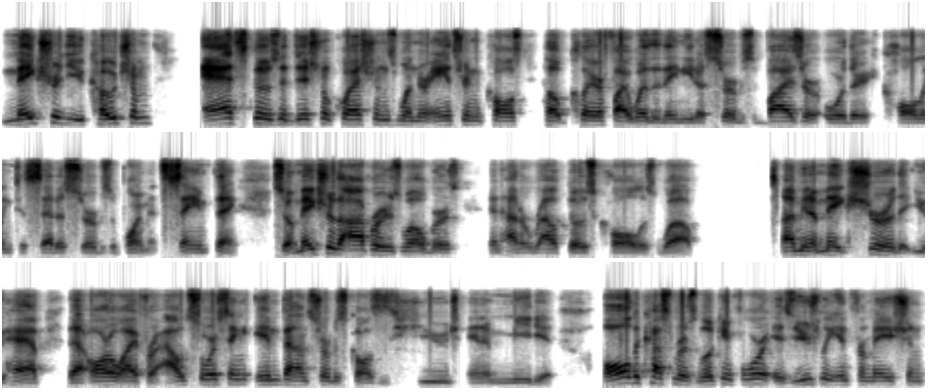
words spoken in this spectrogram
make sure that you coach them ask those additional questions when they're answering the calls, help clarify whether they need a service advisor or they're calling to set a service appointment. Same thing. So make sure the operator is well versed in how to route those calls as well. I'm going to make sure that you have that ROI for outsourcing. Inbound service calls is huge and immediate. All the customer is looking for is usually information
